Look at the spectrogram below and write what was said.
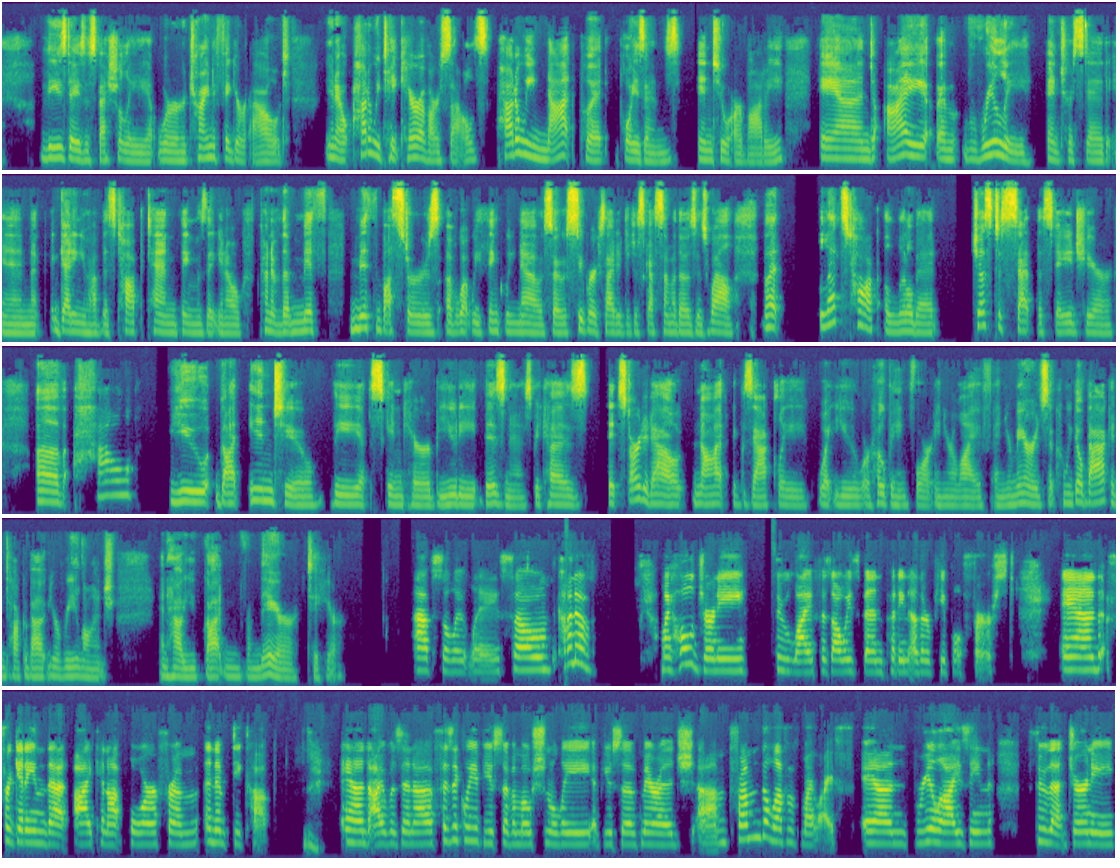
these days, especially, we're trying to figure out you know, how do we take care of ourselves? How do we not put poisons into our body? And I am really interested in getting you have this top 10 things that, you know, kind of the myth, myth busters of what we think we know. So super excited to discuss some of those as well. But let's talk a little bit just to set the stage here of how you got into the skincare beauty business because it started out not exactly what you were hoping for in your life and your marriage. So, can we go back and talk about your relaunch and how you've gotten from there to here? Absolutely. So, kind of my whole journey through life has always been putting other people first and forgetting that I cannot pour from an empty cup. Mm and I was in a physically abusive, emotionally abusive marriage um, from the love of my life. And realizing through that journey,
